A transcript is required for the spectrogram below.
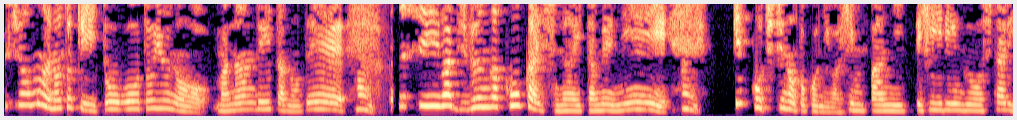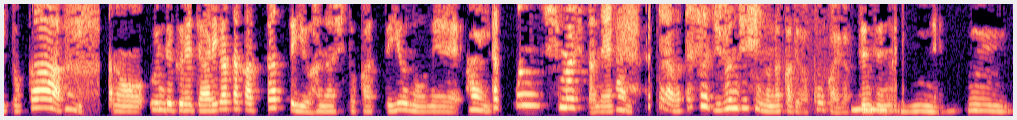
私はもうあの時、統合というのを学んでいたので、はい。私は自分が後悔しないために、はい。結構父のとこには頻繁に行ってヒーリングをしたりとか、はい。あの、産んでくれてありがたかったっていう話とかっていうのをね、はい。たくさんしましたね。はいだから私は自分自身の中では後悔が全然ない。うん。うん。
